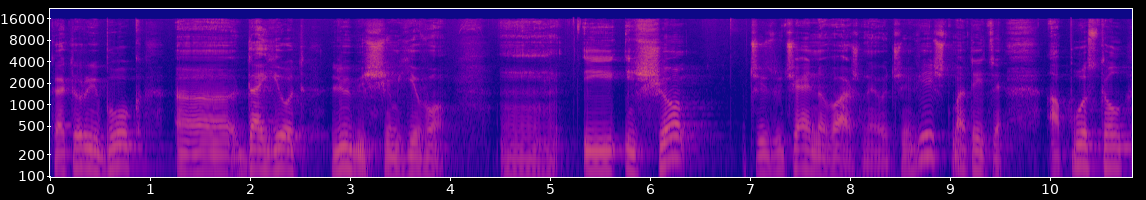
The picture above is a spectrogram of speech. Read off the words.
который Бог э, дает любящим его. И еще чрезвычайно важная очень вещь. Смотрите, апостол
